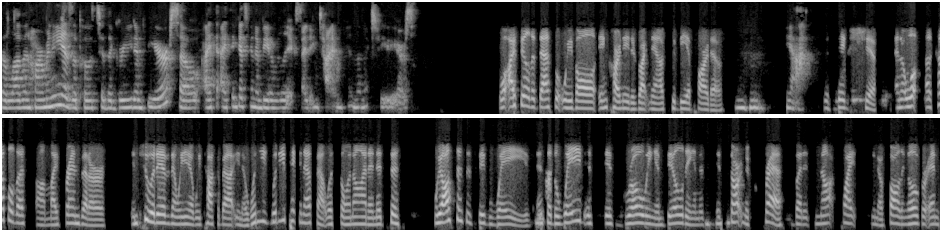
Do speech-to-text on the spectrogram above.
the love and harmony as opposed to the greed and fear. So I, th- I think it's going to be a really exciting time in the next few years. Well, I feel that that's what we've all incarnated right now to be a part of. Mm-hmm. Yeah. This big shift. And a, a couple of us, um, my friends that are intuitives and we, you know, we talk about, you know, what are you, what are you picking up about what's going on? And it's this we all sense this big wave. And so the wave is, is growing and building and it's, it's mm-hmm. starting to crest, but it's not quite, you know, falling over. And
